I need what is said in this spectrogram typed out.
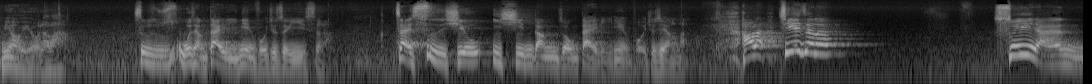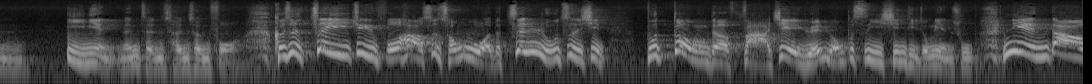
妙有了吧？是不是？我想代理念佛就这个意思了，在四修一心当中代理念佛就这样了。好了，接着呢，虽然意念能成成成佛，可是这一句佛号是从我的真如自信。不动的法界圆融不思议心体中念出，念到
